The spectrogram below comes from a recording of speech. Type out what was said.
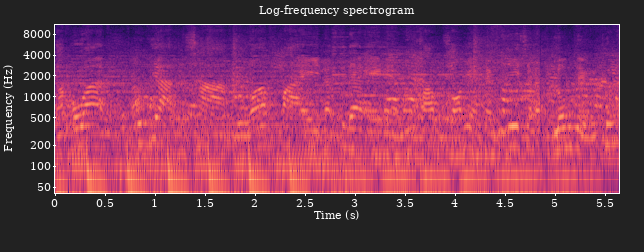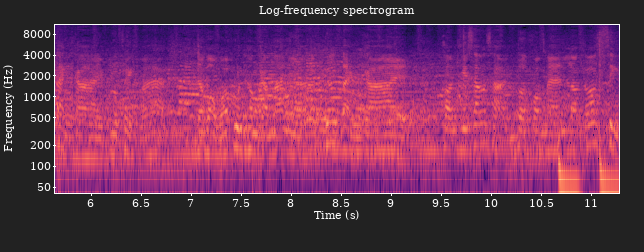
ครับเพราะว่าทุกอย่างฉากหรือว่าไฟนักแสดงเองเนี่ยมีความพร้อมอย่างเต็มที่ใช่ไหมรวมถึงเครื่องแต่งกายเพอร์เฟกมาก จะบอกว่าคุณทำการบ้านนี้เครื่องแต่งกายความคิดสร้างสรรค์เพอร์ฟอร์แมนซ์แล้วก็สิ่ง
